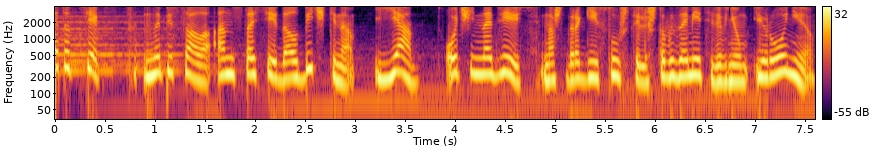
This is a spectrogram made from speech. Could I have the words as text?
Этот текст написала Анастасия Долбичкина. Я очень надеюсь, наши дорогие слушатели, что вы заметили в нем иронию,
